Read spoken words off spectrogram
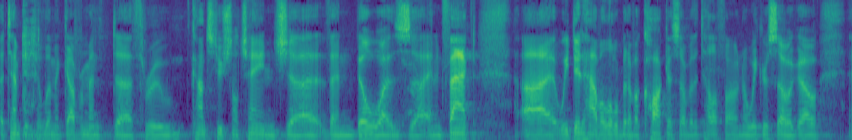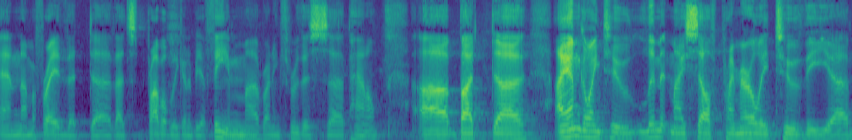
attempting to limit government uh, through constitutional change uh, than Bill was. Uh, and in fact, we did have a little bit of a caucus over the telephone a week or so ago, and I'm afraid that that's probably going to be a theme running through this panel. but I am going to limit myself primarily to the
